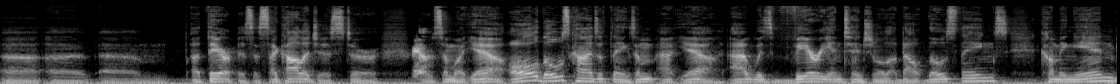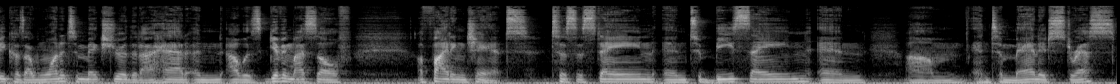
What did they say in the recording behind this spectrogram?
uh, uh um, a therapist, a psychologist, or, yeah. or someone. Yeah, all those kinds of things. I'm, I, yeah, I was very intentional about those things coming in because I wanted to make sure that I had an. I was giving myself a fighting chance to sustain and to be sane and um, and to manage stress.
